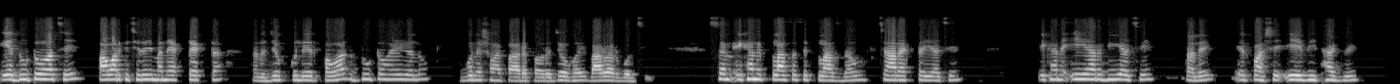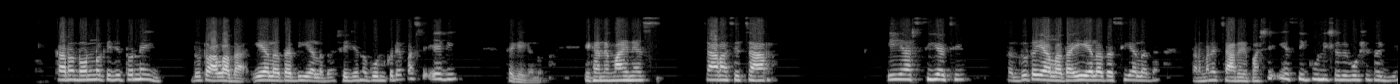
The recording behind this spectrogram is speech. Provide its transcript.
এ দুটো আছে পাওয়ার কিছু নেই মানে একটা একটা, তাহলে যোগ করলে এর পাওয়ার দুটো হয়ে গেল। গুণের সময় পাওয়ারে পাওয়ারে যোগ হয়, বারবার বলছি। সেম এখানে প্লাস আছে প্লাস দাও, চার একটাই আছে। এখানে এ আর বি আছে, তাহলে এর পাশে এ বি থাকবে। কারণ অন্য কিছু তো নেই, দুটো আলাদা এ আলাদা বি আলাদা, সেই জন্য গুণ করে পাশে এ বি থেকে গেল। এখানে মাইনাস চার আছে, চার। এ আর সি আছে, তাহলে দুটোই আলাদা এ আলাদা সি আলাদা, তার মানে চারের পাশে এ সি গুণ হিসেবে বসে থাকবে।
